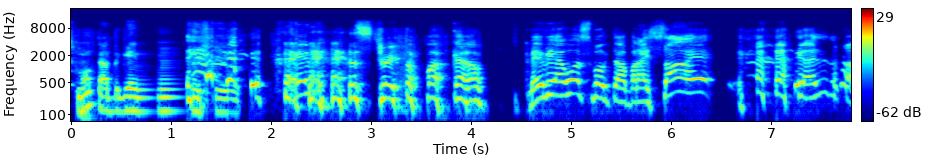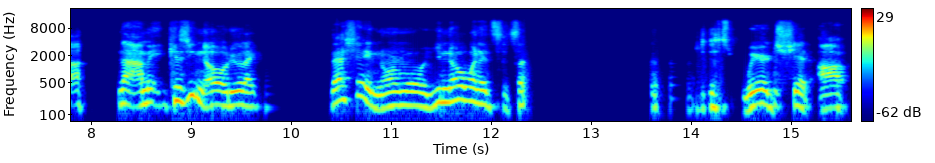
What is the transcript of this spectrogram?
Smoked out the game. Straight the fuck up. Maybe I was smoked out, but I saw it. I. Nah, I mean, because you know, dude, like that shit ain't normal. You know when it's it's like just weird shit off,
